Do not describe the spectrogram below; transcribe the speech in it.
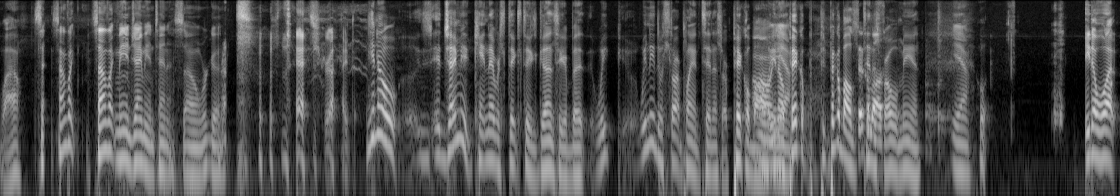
Wow. S- sounds like sounds like me and Jamie in tennis, so we're good. That's right. You know, Jamie can't never stick to his guns here, but we we need to start playing tennis or pickleball. Oh, you know, yeah. pickle, p- pickleball's tennis for old men. Yeah. You know what?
